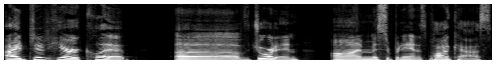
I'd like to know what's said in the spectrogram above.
I did hear a clip of Jordan on Mr. Bananas podcast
